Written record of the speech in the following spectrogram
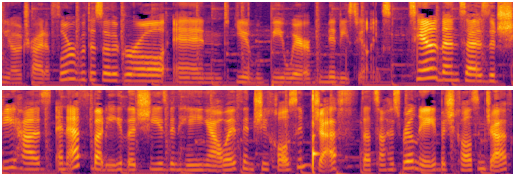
you know, try to flirt with this other girl and you be aware of Mindy's feelings. Tana then says that she has an F buddy that she has been hanging out with and she calls him Jeff. That's not his real name, but she calls him Jeff.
